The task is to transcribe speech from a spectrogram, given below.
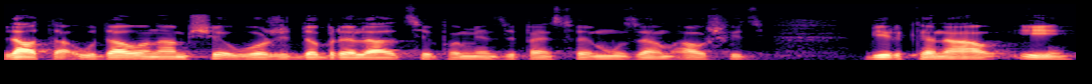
lata udało nam się ułożyć dobre relacje pomiędzy Państwowym Muzeum Auschwitz Birkenau i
